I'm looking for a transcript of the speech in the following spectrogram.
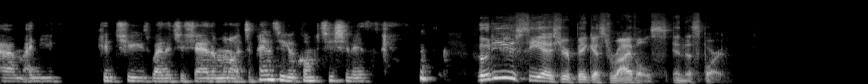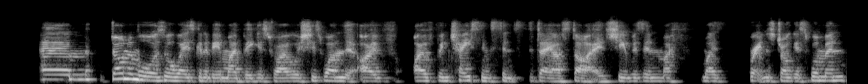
um, and you can choose whether to share them or not. It depends who your competition is. who do you see as your biggest rivals in the sport? Um, Donna Moore is always going to be my biggest rival. She's one that I've I've been chasing since the day I started. She was in my my Britain's Strongest Woman.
